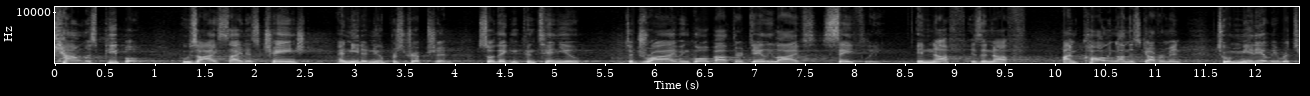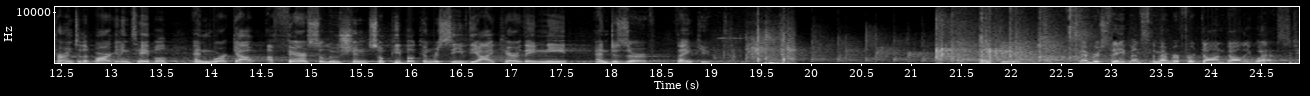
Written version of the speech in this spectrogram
Countless people whose eyesight has changed and need a new prescription so they can continue to drive and go about their daily lives safely. Enough is enough. I'm calling on this government to immediately return to the bargaining table and work out a fair solution so people can receive the eye care they need and deserve. Thank you. Thank you. Member Statements. The member for Don Valley West.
